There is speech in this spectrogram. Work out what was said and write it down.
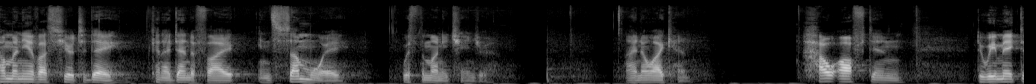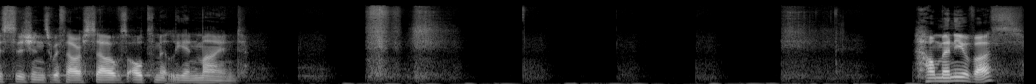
How many of us here today can identify in some way with the money changer? I know I can. How often do we make decisions with ourselves ultimately in mind? how many of us,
